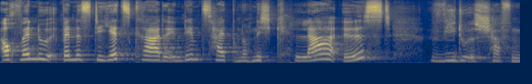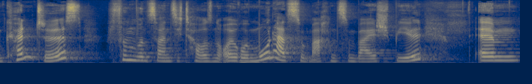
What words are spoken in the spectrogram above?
auch wenn du, wenn es dir jetzt gerade in dem Zeitpunkt noch nicht klar ist, wie du es schaffen könntest, 25.000 Euro im Monat zu machen zum Beispiel, ähm,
